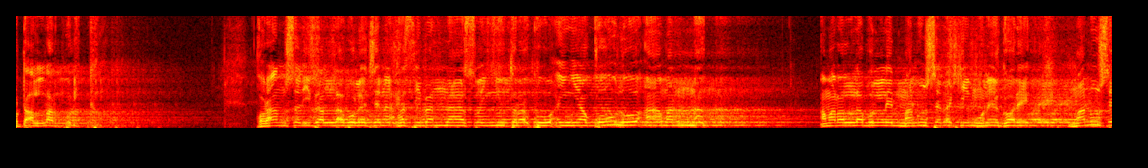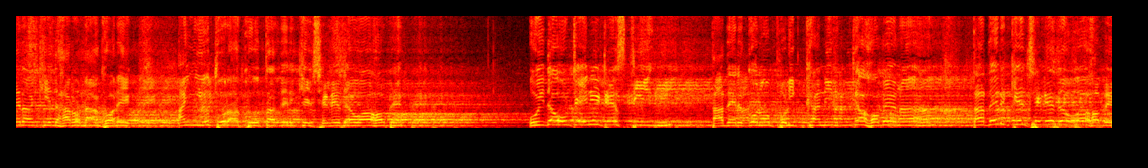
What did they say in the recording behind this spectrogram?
ওটা আল্লাহর পরীক্ষা। কোরআন শরীফ আল্লাহ বলেছেন হাসিবান্না আমার আল্লাহ বললেন, মানুষেরা কি মনে করে? মানুষেরা কি ধারণা করে? আইয়ত রাখো তাদেরকে ছেড়ে দেওয়া হবে। উইদাউট এনি টেস্টিং তাদের কোনো পরীক্ষা নিরীক্ষা হবে না। তাদেরকে ছেড়ে দেওয়া হবে।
